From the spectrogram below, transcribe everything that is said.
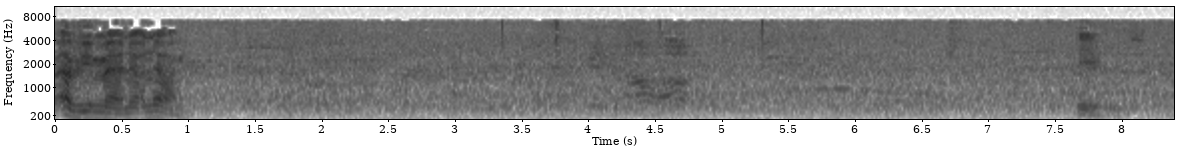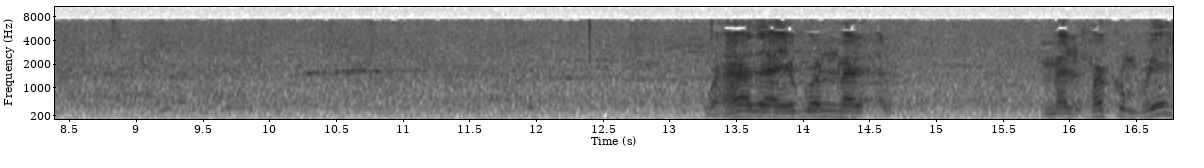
ما في مانع نعم. إيه. وهذا يقول ما, ما الحكم فيش؟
